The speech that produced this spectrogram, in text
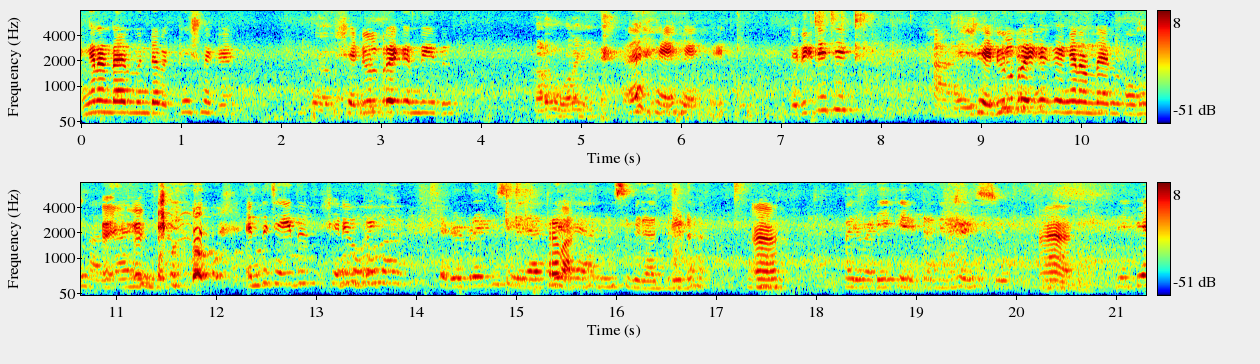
എങ്ങനെയുണ്ടായിരുന്നു എന്റെ വെക്കേഷൻ ഒക്കെ? ഷെഡ്യൂൾ ബ്രേക്ക് എന്ത് ചെയ്ത്? ചേച്ചി ഷെഡ്യൂൾ ബ്രേക്ക് ഒക്കെ എങ്ങനെ ഉണ്ടായിരുന്നു എന്ത് ചെയ്ത്? ഷെഡ്യൂൾ ബ്രേക്ക് ബ്രേക്ക് ശിവരാത്രി ശിവരാത്രിയുടെ. പരിപാടിയൊക്കെ ആയിട്ട് അങ്ങനെ കഴിച്ചു. ആ. ദിവ്യ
